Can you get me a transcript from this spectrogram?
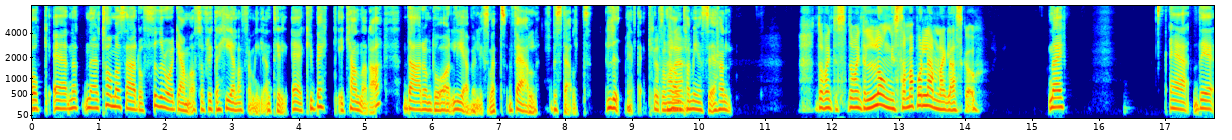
Och eh, när, när Thomas är då fyra år gammal så flyttar hela familjen till Quebec i Kanada där de då lever liksom ett välbeställt liv helt enkelt. Han tar med sig... Han, De var, inte, de var inte långsamma på att lämna Glasgow. Nej. Eh, det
